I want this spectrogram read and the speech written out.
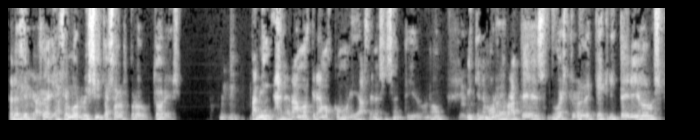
Es decir, que hacemos visitas a los productores. También generamos, creamos comunidad en ese sentido, ¿no? Y tenemos debates nuestros de qué criterios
